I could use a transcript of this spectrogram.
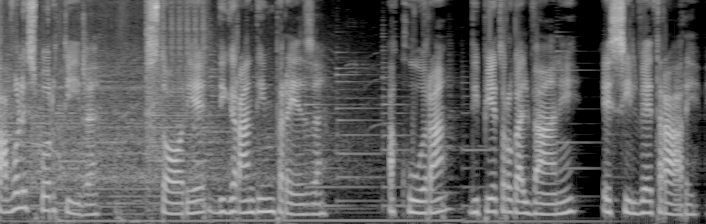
Favole sportive, storie di grandi imprese, a cura di Pietro Galvani e Silvia Etrari.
